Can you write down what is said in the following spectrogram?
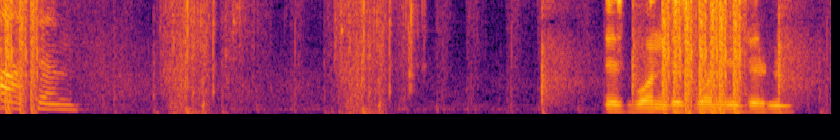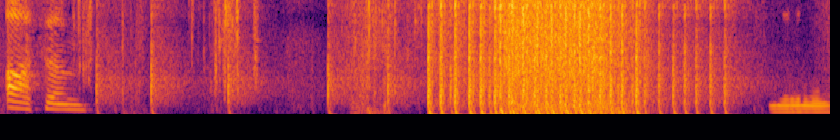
Awesome. There's one, there's one near the roof. Awesome. No.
